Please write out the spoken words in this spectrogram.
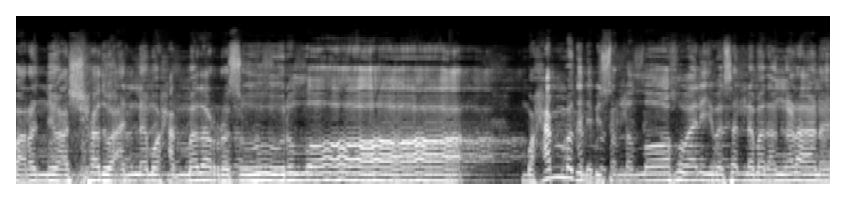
പറഞ്ഞു അഷ്ഹദു അന്ന മുഹമ്മദ് മുഹമ്മദ് നബി സല്ലല്ലാഹു അലൈഹി വസല്ലമ തങ്ങളാണ്.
